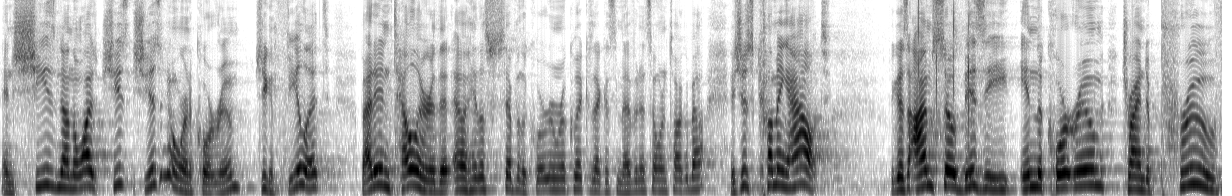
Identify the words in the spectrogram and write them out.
and she's none the wiser. She's, she doesn't know we're in a courtroom. She can feel it, but I didn't tell her that, oh, hey, let's step in the courtroom real quick because I got some evidence I want to talk about. It's just coming out because I'm so busy in the courtroom trying to prove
